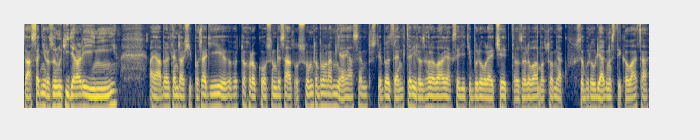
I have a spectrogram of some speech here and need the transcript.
Zásadní rozhodnutí dělali jiní a já byl ten další pořadí od toho roku 88, to bylo na mě. Já jsem prostě byl ten, který rozhodoval, jak se děti budou léčit, rozhodoval o tom, jak se budou diagnostikovat a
